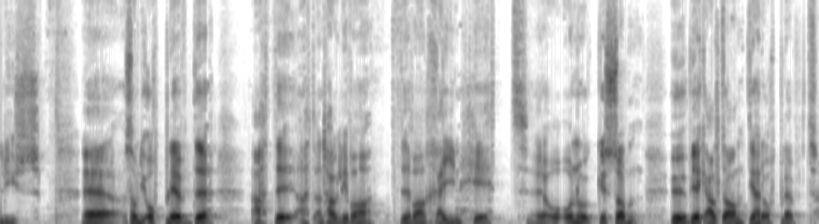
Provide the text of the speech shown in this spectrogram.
lys eh, som de opplevde at, det, at antagelig var, det var renhet eh, og, og, noe som overgikk alt annet de hadde opplevd.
